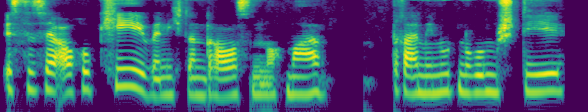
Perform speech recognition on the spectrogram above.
ist es ja auch okay, wenn ich dann draußen nochmal drei Minuten rumstehe,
